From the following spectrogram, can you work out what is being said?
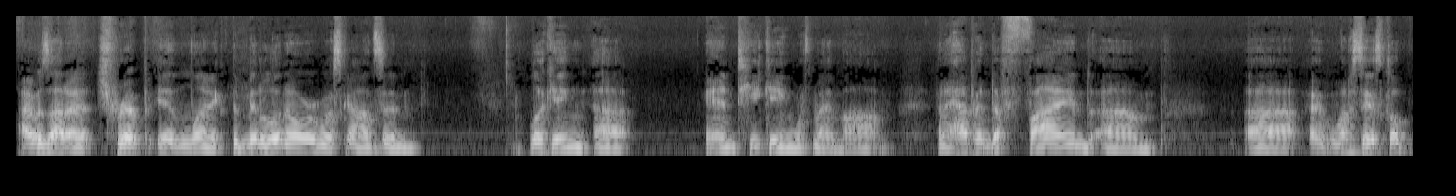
I was on a trip in like the middle of nowhere, Wisconsin, looking uh, antiquing with my mom, and I happened to find. Um, uh, I want to say it's called.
